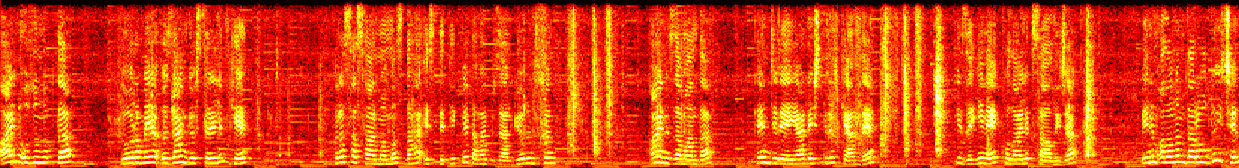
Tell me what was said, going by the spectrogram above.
Aynı uzunlukta doğramaya özen gösterelim ki pırasa sarmamız daha estetik ve daha güzel görünsün. Aynı zamanda tencereye yerleştirirken de bize yine kolaylık sağlayacak. Benim alanım dar olduğu için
